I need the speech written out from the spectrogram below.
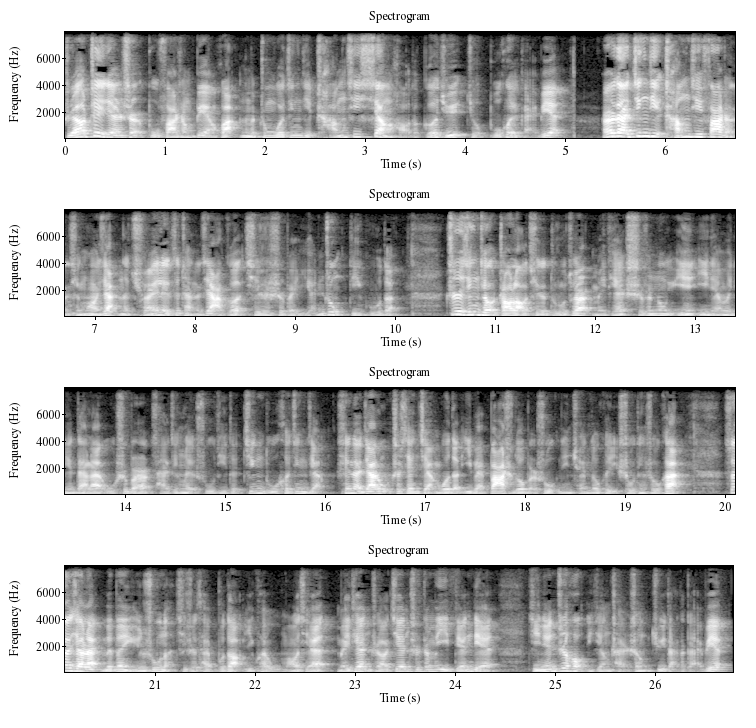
只要这件事不发生变化，那么中国经济长期向好的格局就不会改变。而在经济长期发展的情况下，那权益类资产的价格其实是被严重低估的。知识星球找老齐的读书圈，每天十分钟语音，一年为您带来五十本财经类书籍的精读和精讲。现在加入之前讲过的一百八十多本书，您全都可以收听收看。算下来，每本语音书呢，其实才不到一块五毛钱。每天只要坚持这么一点点，几年之后你将产生巨大的改变。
